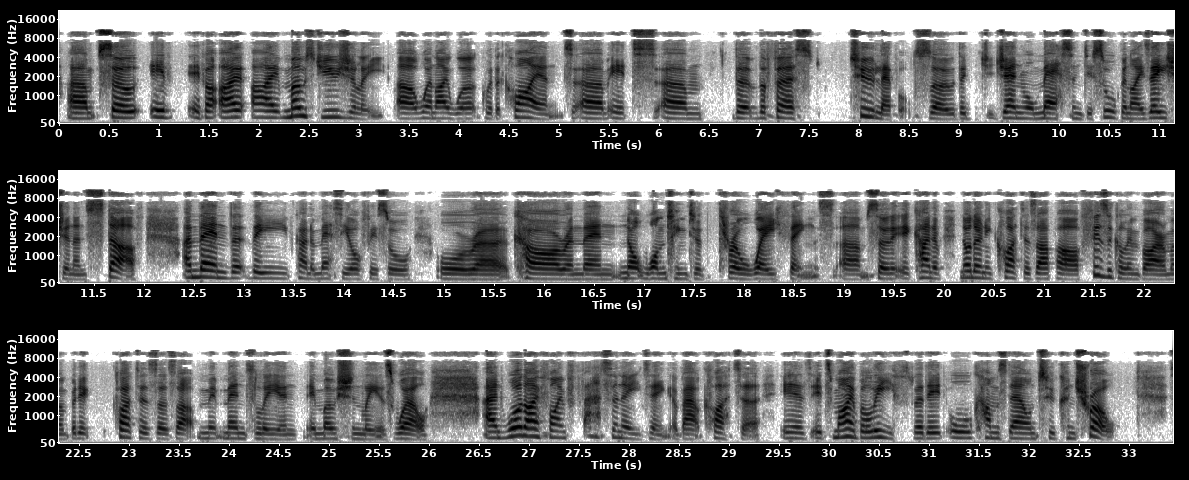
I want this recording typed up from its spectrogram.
Um, so if if I, I most usually uh, when I work with a client, um, it's um, the the first two levels, so the general mess and disorganization and stuff, and then the, the kind of messy office or or uh, car, and then not wanting to throw away things. Um, so it kind of not only clutters up our physical environment, but it clutters us up mentally and emotionally as well. And what I find fascinating about clutter is it's my belief that it all comes down to control.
